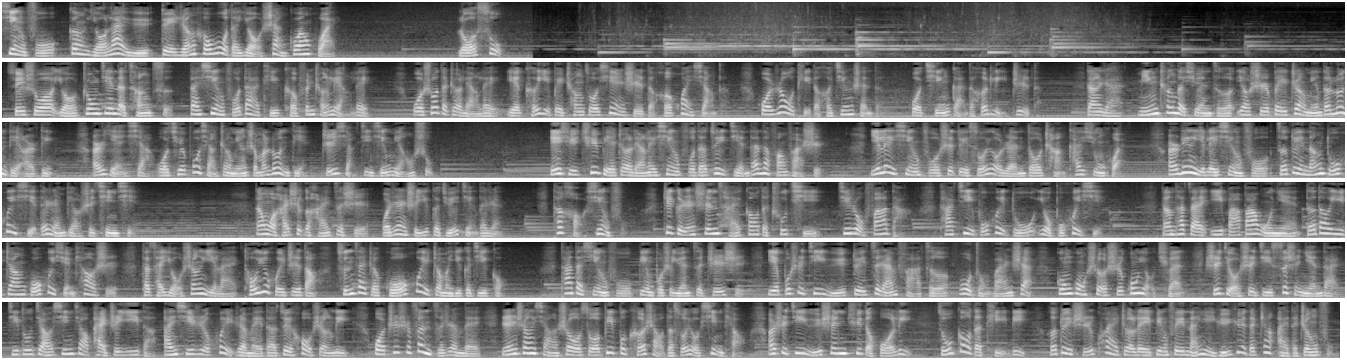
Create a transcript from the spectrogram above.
幸福更有赖于对人和物的友善关怀。罗素。虽说有中间的层次，但幸福大体可分成两类。我说的这两类，也可以被称作现实的和幻想的，或肉体的和精神的，或情感的和理智的。当然，名称的选择要是被证明的论点而定，而眼下我却不想证明什么论点，只想进行描述。也许区别这两类幸福的最简单的方法是：一类幸福是对所有人都敞开胸怀，而另一类幸福则对能读会写的人表示亲切。当我还是个孩子时，我认识一个绝景的人，他好幸福。这个人身材高得出奇，肌肉发达。他既不会读，又不会写。当他在1885年得到一张国会选票时，他才有生以来头一回知道存在着国会这么一个机构。他的幸福并不是源自知识，也不是基于对自然法则、物种完善、公共设施公有权。十九世纪四十年代，基督教新教派之一的安息日会认为的最后胜利，或知识分子认为人生享受所必不可少的所有信条，而是基于身躯的活力、足够的体力和对石块这类并非难以逾越的障碍的征服。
